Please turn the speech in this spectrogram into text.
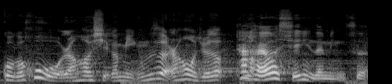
过个户，然后写个名字，然后我觉得他还要写你的名字，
